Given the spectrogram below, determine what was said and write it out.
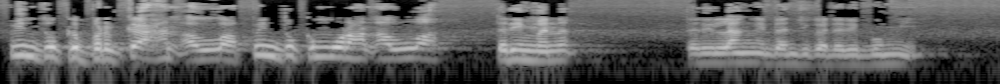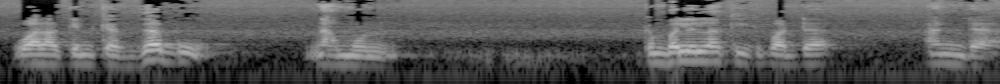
pintu keberkahan Allah, pintu kemurahan Allah dari mana? Dari langit dan juga dari bumi. Walakin kadzabu. Namun kembali lagi kepada anda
